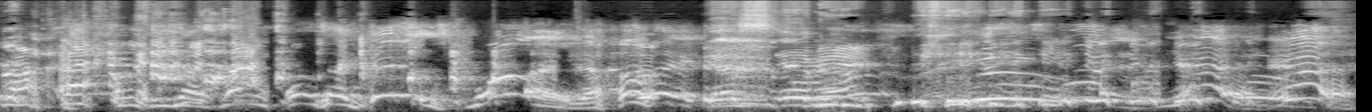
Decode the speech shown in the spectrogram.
I, was like I was like, this is fun. I'm like, yes, yeah, yeah.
